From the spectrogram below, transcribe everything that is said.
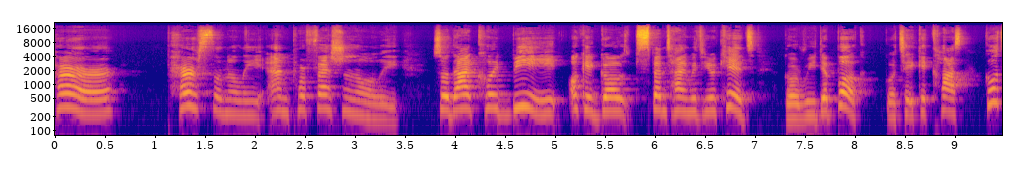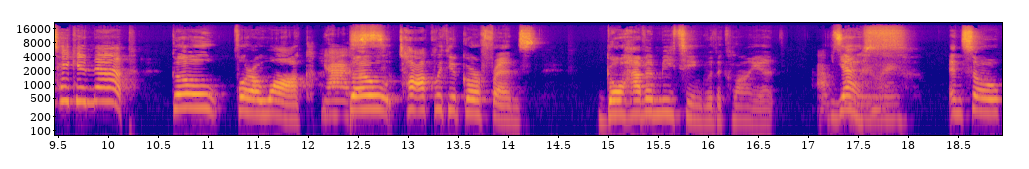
her personally and professionally. So that could be okay, go spend time with your kids, go read a book, go take a class, go take a nap go for a walk. Yes. go talk with your girlfriends. Go have a meeting with a client. Absolutely. yes. And so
